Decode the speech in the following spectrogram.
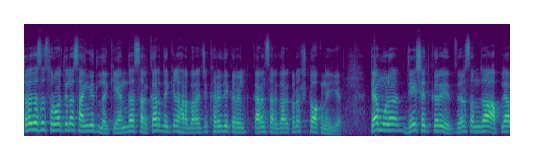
तर जसं सुरुवातीला सांगितलं की यंदा सरकार देखील हरभऱ्याची खरेदी करेल कारण सरकारकडं स्टॉक नाही आहे. त्यामुळं जे शेतकरी जर समजा आपल्या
